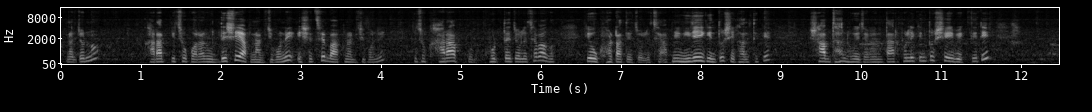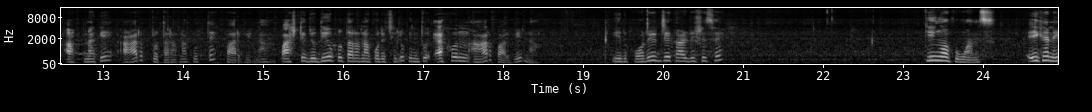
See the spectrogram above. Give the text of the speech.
আপনার জন্য খারাপ কিছু করার উদ্দেশ্যেই আপনার জীবনে এসেছে বা আপনার জীবনে কিছু খারাপ ঘটতে চলেছে বা কেউ ঘটাতে চলেছে। আপনি নিজেই কিন্তু সেখান থেকে সাবধান হয়ে যাবেন। তার ফলে কিন্তু সেই ব্যক্তিটি আপনাকে আর প্রতারণা করতে পারবে না। পাস্টে যদিও প্রতারণা করেছিল, কিন্তু এখন আর পারবে না। এর পরের যে কার্ড এসেছে কিং অফ ওয়ান্স এইখানে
